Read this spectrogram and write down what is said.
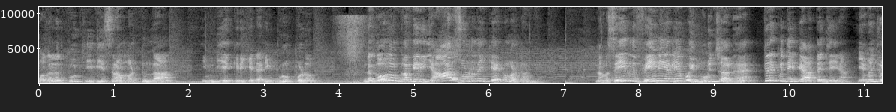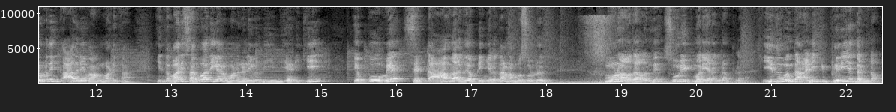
முதல்ல தூக்கி வீசினா மட்டும்தான் இந்திய கிரிக்கெட் அணி உருப்படும். இந்த கௌதம் கம்பீர் யார் சொல்றதையும் கேட்க மாட்டாங்க. நம்ம செய்யறது ஃபெயிலியர்லேயே போய் முடிஞ்சாலும் திருப்பி திருப்பி அர்த்தம் செய்யறான். எவன் சொல்றதையும் காதலே வாங்க மாட்டேங்கான் இந்த மாதிரி சர்வாதிகார மனநிலை வந்து இந்திய அணிக்கு எப்பவுமே செட் ஆகாது அப்படிங்கிறது தான் நம்ம சொல்றது. மூணாவதா வந்து சூரியகுமார் இறங்குறாப்புல. இது வந்து அணிக்கு பெரிய தண்டம்.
